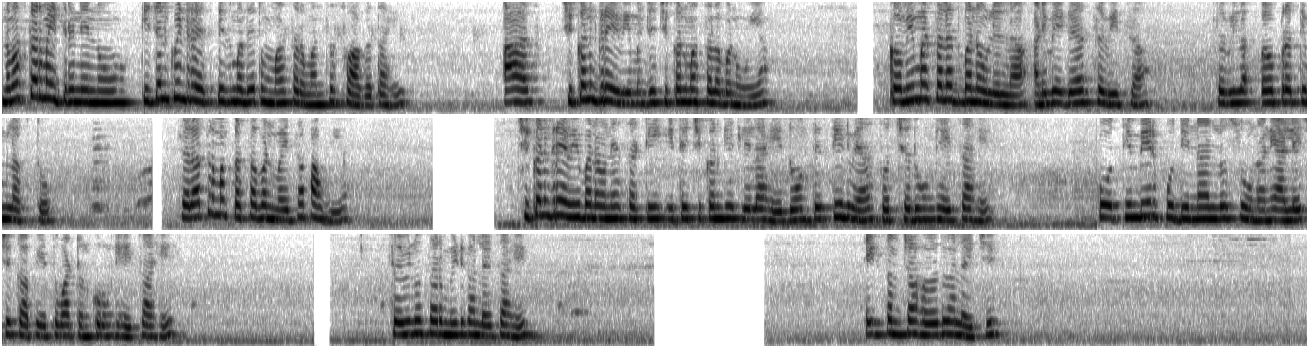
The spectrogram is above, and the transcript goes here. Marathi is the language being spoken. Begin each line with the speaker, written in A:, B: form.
A: नमस्कार मैत्रिणींनो किचन क्वीन रेसिपीजमध्ये तुम्हा सर्वांचं स्वागत आहे. आज चिकन ग्रेव्ही म्हणजे चिकन मसाला बनवूया. कमी मसाल्यात बनवलेला आणि वेगळ्या चवीचा चवीला अप्रतिम लागतो. चला तर मग कसा बनवायचा पाहूया. चिकन ग्रेव्ही बनवण्यासाठी इथे चिकन घेतलेलं आहे. दोन ते तीन वेळा स्वच्छ धुवून घ्यायचं आहे. कोथिंबीर पुदिना लसूण आणि आल्याचे काप याचं वाटण करून घ्यायचं आहे. चवीनुसार मीठ घालायचं आहे. एक चमचा हळद घालायची.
